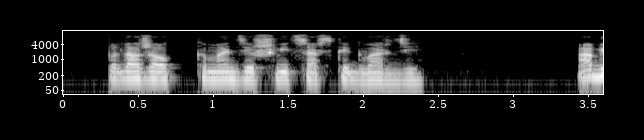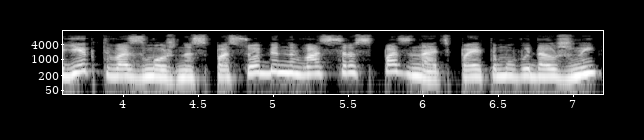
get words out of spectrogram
— продолжал командир швейцарской гвардии. «Объект, возможно, способен вас распознать, поэтому вы должны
